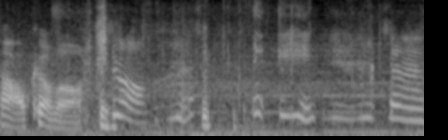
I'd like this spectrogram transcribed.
Oh come on. Oh. Uh.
